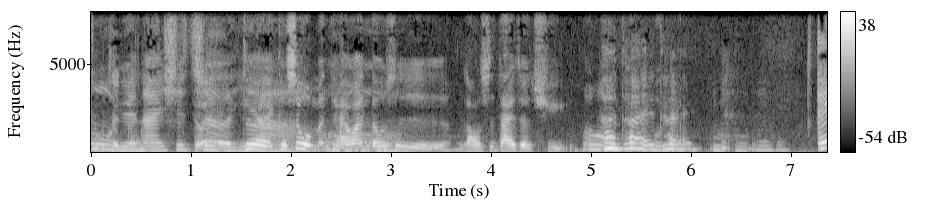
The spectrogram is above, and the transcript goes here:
祝这个。哦，原来是这样。对，可是我们台湾都是老师带着去。哦，对对，嗯嗯嗯。哎，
